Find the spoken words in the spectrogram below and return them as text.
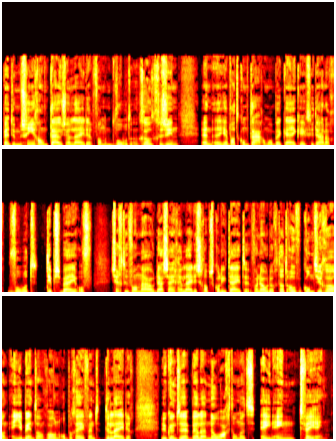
Bent u misschien gewoon thuis een leider van bijvoorbeeld een groot gezin? En eh, ja, wat komt daar allemaal bij kijken? Heeft u daar nog bijvoorbeeld tips bij? Of zegt u van, nou, daar zijn geen leiderschapskwaliteiten voor nodig. Dat overkomt je gewoon en je bent dan gewoon op een gegeven moment de leider. U kunt bellen 0800 1121.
